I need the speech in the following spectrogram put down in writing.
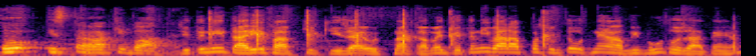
तो इस तरह की बात है। जितनी तारीफ़ आपकी की जाए, उतना कम है। जितनी बार आपको सुनते उतने अभिभूत हो जाते हैं।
